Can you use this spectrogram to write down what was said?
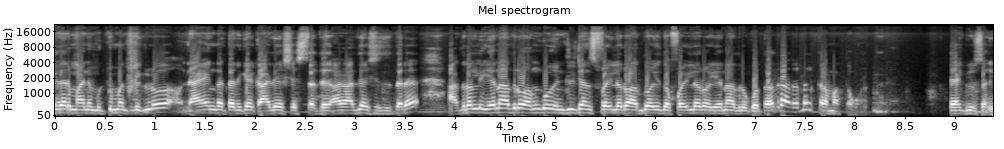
ಇದ್ದಾರೆ ಮಾನ್ಯ ಮುಖ್ಯಮಂತ್ರಿಗಳು ನ್ಯಾಯಾಂಗ ತನಿಖೆಗೆ ಆದೇಶಿಸ್ತದೆ ಆದೇಶಿಸಿದ್ದಾರೆ ಅದರಲ್ಲಿ ಏನಾದರೂ ಹಂಗು ಇಂಟೆಲಿಜೆನ್ಸ್ ಫೈಲರು ಅದು ಇದೋ ಫೈಲರು ಏನಾದರೂ ಗೊತ್ತಾದ್ರೆ ಅದ್ರ ಮೇಲೆ ಕ್ರಮ ತಗೊಳ್ತಾರೆ. ಥ್ಯಾಂಕ್ ಯು ಸರ್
